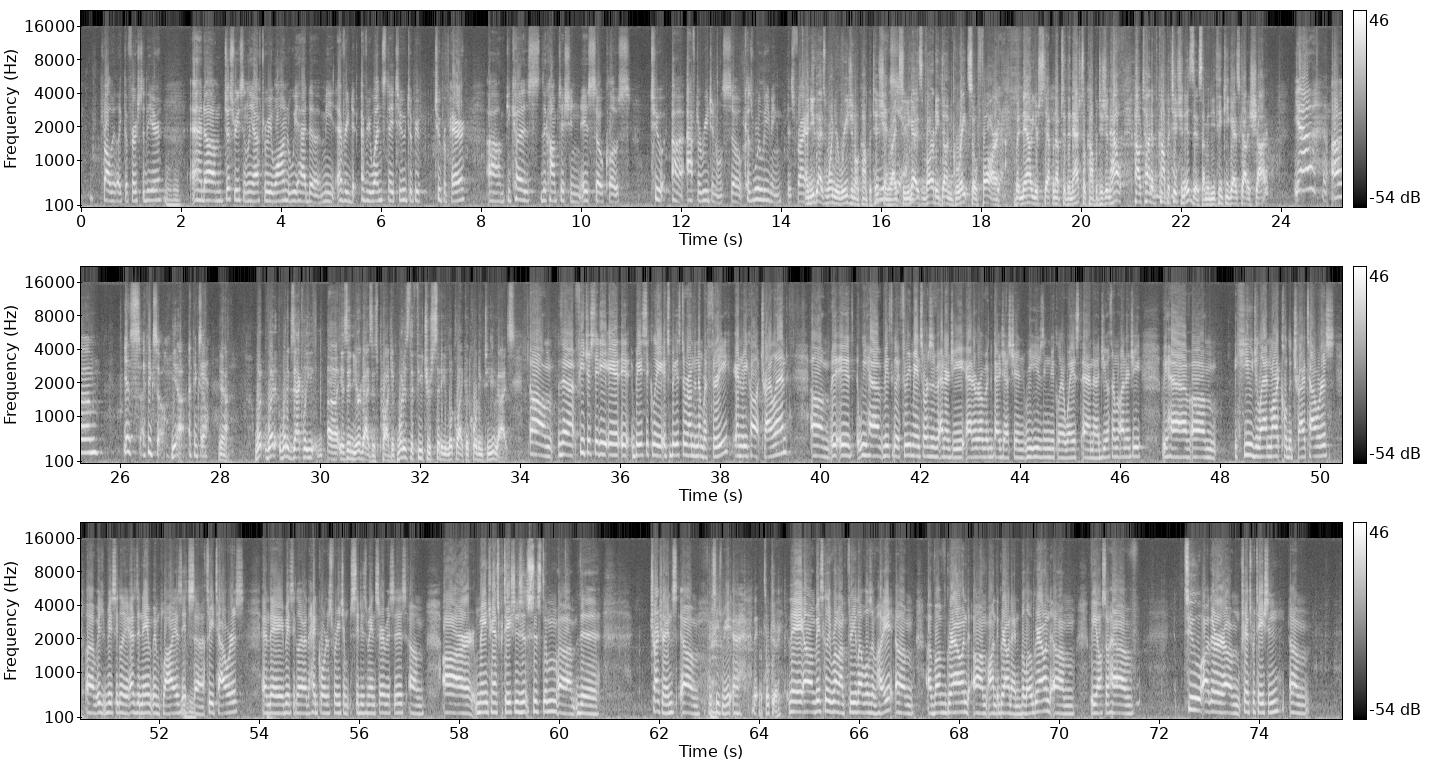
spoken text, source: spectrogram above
probably like the first of the year, Mm-hmm. and um, just recently after we won, we had to meet every every Wednesday too to pre- to prepare um, because the competition is so close to uh, after regionals. So because we're leaving this Friday. and you guys won your regional competition, Yes. right? So you guys have already done great so far, Yeah. but now you're stepping up to the national competition. How how tight of competition is this? I mean, do you think you guys got a shot? Yeah. Um. Yes, I think so. Yeah. I think so. Yeah. Yeah. What, what, what exactly uh, is in your guys' project? What does the future city look like according to you guys? Um, the future city, it, it basically it's based around the number three, and we call it Triland. Um, it, it we have basically three main sources of energy: anaerobic digestion, reusing nuclear waste, and uh, geothermal energy. We have um, a huge landmark called the Tri Towers, uh, which basically, as the name implies, it's uh, three towers, and they basically are the headquarters for each city's main services. Um, our main transportation system, um, the Tri-trains, um, excuse me, uh, they- That's okay. they um, basically run on three levels of height um, above ground, um, on the ground, and below ground. Um, we also have two other um, transportation um,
